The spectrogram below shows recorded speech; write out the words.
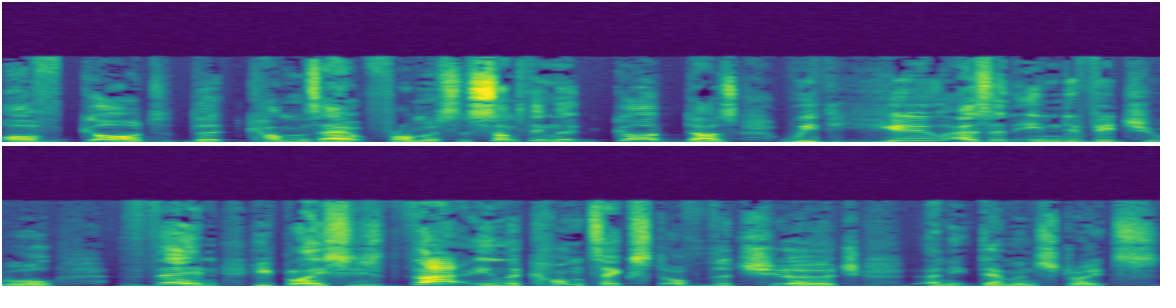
of God that comes out from us. There's something that God does with you as an individual. Then He places that in the context of the church and it demonstrates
